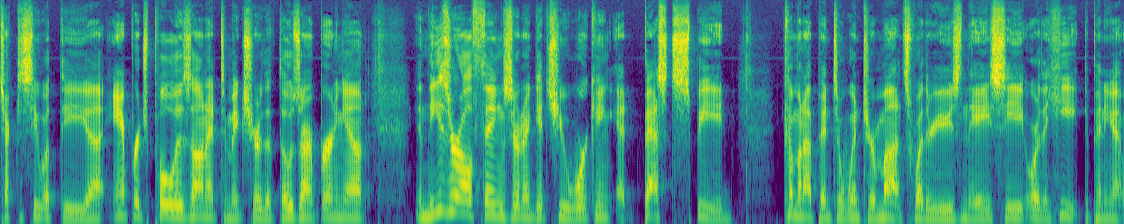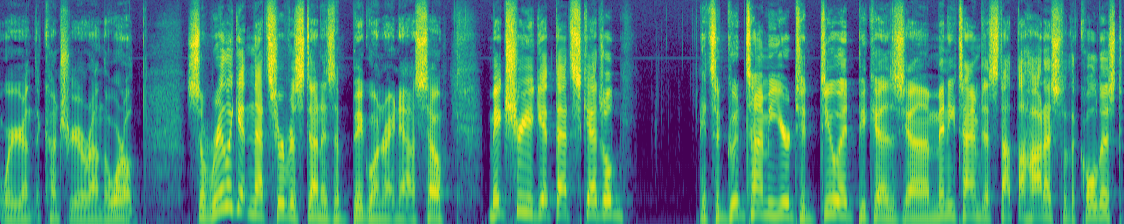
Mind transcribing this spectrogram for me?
check to see what the uh, amperage pull is on it to make sure that those aren't burning out. And these are all things that are going to get you working at best speed coming up into winter months whether you're using the ac or the heat depending on where you're in the country or around the world. So really getting that service done is a big one right now. So make sure you get that scheduled it's a good time of year to do it because uh, many times it's not the hottest or the coldest.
